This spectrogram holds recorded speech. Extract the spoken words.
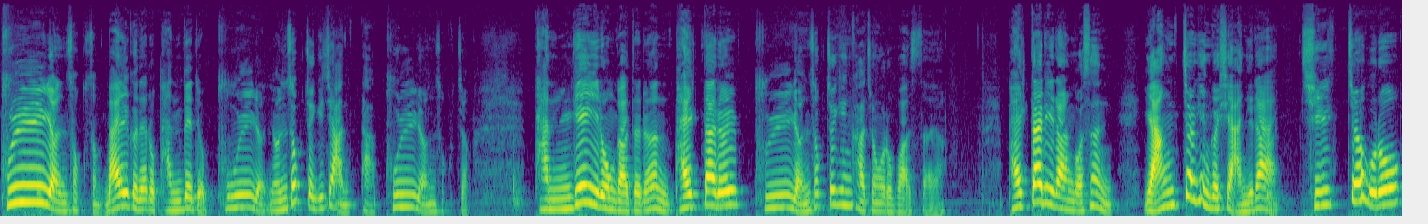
불연속성 말 그대로 반대죠. 불연 연속적이지 않다. 불연속적. 단계 이론가들은 발달을 불연속적인 과정으로 보았어요. 발달이라는 것은 양적인 것이 아니라 질적으로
